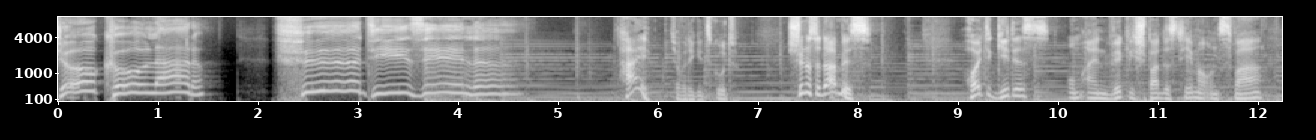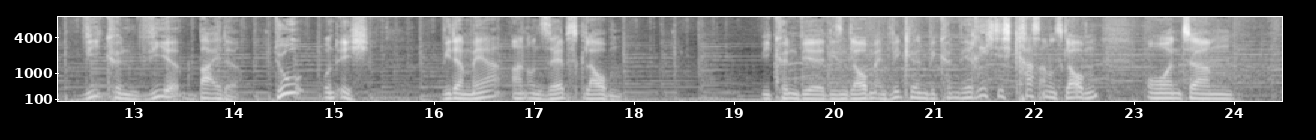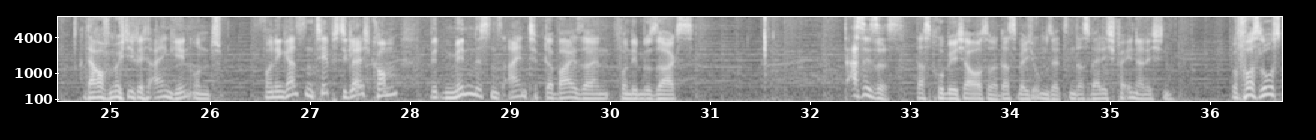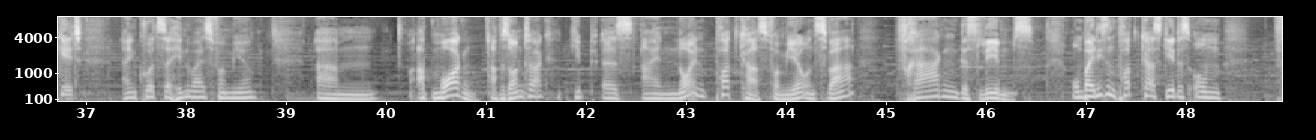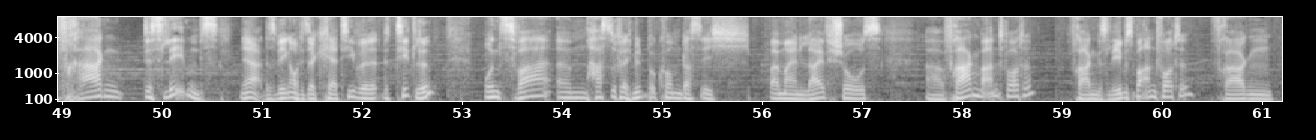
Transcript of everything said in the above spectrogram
Schokolade für die Seele. Hi, ich hoffe, dir geht's gut. Schön, dass du da bist. Heute geht es um ein wirklich spannendes Thema und zwar, wie können wir beide, du und ich, wieder mehr an uns selbst glauben? Wie können wir diesen Glauben entwickeln? Wie können wir richtig krass an uns glauben? Und ähm, darauf möchte ich gleich eingehen und von den ganzen Tipps, die gleich kommen, wird mindestens ein Tipp dabei sein, von dem du sagst, das ist es. Das probiere ich aus oder das werde ich umsetzen, das werde ich verinnerlichen. Bevor es losgeht, ein kurzer Hinweis von mir. Ähm, ab morgen, ab Sonntag, gibt es einen neuen Podcast von mir und zwar Fragen des Lebens. Und bei diesem Podcast geht es um Fragen des Lebens. Ja, deswegen auch dieser kreative Titel. Und zwar ähm, hast du vielleicht mitbekommen, dass ich bei meinen Live-Shows äh, Fragen beantworte, Fragen des Lebens beantworte, Fragen,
